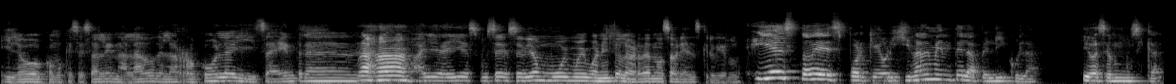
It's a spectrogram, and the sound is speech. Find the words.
y luego como que se salen al lado de la rocola y se entran. Ajá. Ahí, ahí es, se, se vio muy, muy bonito, la verdad no sabría describirlo. Y esto es porque originalmente la película iba a ser un musical.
